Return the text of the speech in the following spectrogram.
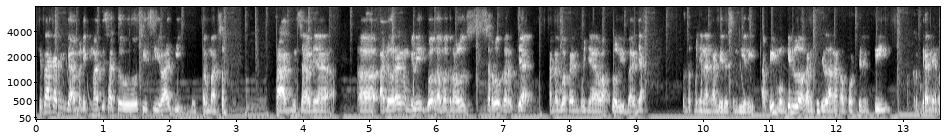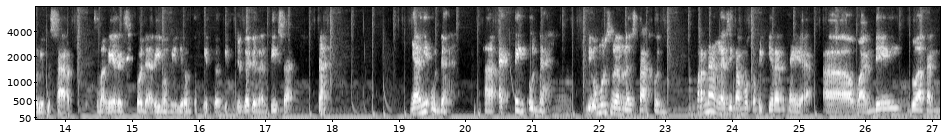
kita akan nggak menikmati satu sisi lagi, gitu. termasuk saat misalnya eh, ada orang yang memilih gue nggak mau terlalu seru kerja karena gue pengen punya waktu lebih banyak untuk menyenangkan diri sendiri. Tapi mungkin lo akan kehilangan opportunity pekerjaan yang lebih besar sebagai risiko dari memilih untuk itu. Gitu juga dengan Tisa. Nah, nyanyi udah, uh, acting udah, di umur 19 tahun. Pernah nggak sih kamu kepikiran kayak uh, one day gue akan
